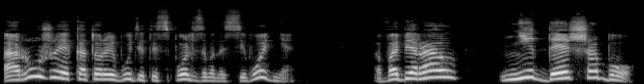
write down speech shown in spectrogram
Оружие, которое будет использовано сегодня, выбирал не де Шабо,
